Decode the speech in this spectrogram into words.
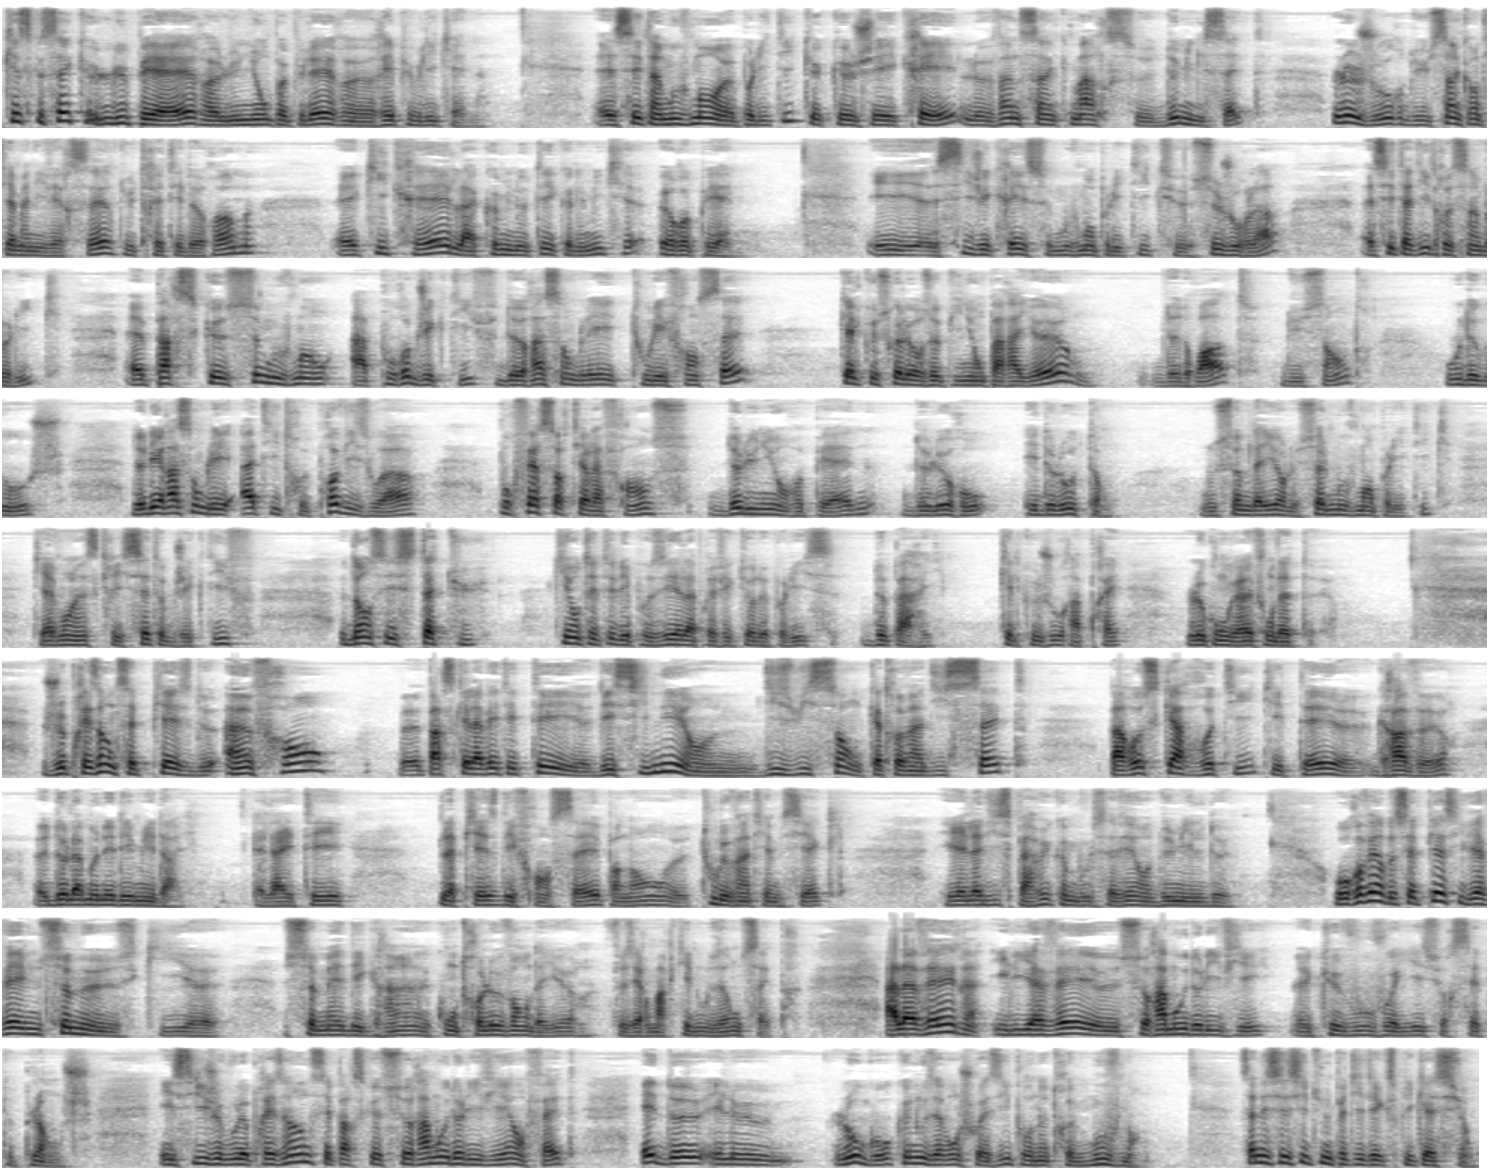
Qu'est-ce que c'est que l'UPR, l'Union populaire républicaine? C'est un mouvement politique que j'ai créé le 25 mars 2007, le jour du 50e anniversaire du traité de Rome, qui créait la communauté économique européenne. Et si j'ai créé ce mouvement politique ce jour-là, c'est à titre symbolique, parce que ce mouvement a pour objectif de rassembler tous les Français, quelles que soient leurs opinions par ailleurs, de droite, du centre ou de gauche, de les rassembler à titre provisoire pour faire sortir la France de l'Union européenne, de l'euro et de l'OTAN. Nous sommes d'ailleurs le seul mouvement politique qui avons inscrit cet objectif dans ces statuts qui ont été déposés à la préfecture de police de Paris, quelques jours après le congrès fondateur. Je présente cette pièce de 1 franc euh, parce qu'elle avait été dessinée en 1897 par Oscar Rotti, qui était euh, graveur de la monnaie des médailles. Elle a été la pièce des Français pendant tout le XXe siècle, et elle a disparu, comme vous le savez, en 2002. Au revers de cette pièce, il y avait une semeuse qui semait des grains contre le vent, d'ailleurs, faisait remarquer nos ancêtres. À l'avers, il y avait ce rameau d'olivier que vous voyez sur cette planche. Et si je vous le présente, c'est parce que ce rameau d'olivier, en fait, est le logo que nous avons choisi pour notre mouvement. Ça nécessite une petite explication.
